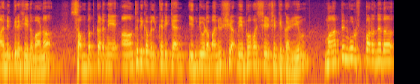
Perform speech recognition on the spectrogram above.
അനുഗ്രഹീതമാണ്. സമ്പദ്ഘടനയെ ആധുനികവൽക്കരിക്കാൻ ഇന്ത്യയുടെ മനുഷ്യ വിഭവശേഷിക്ക് കഴിയും. മാർട്ടിൻ വുൾഫ് പറഞ്ഞത്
